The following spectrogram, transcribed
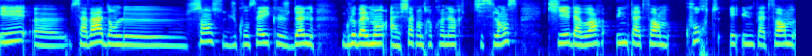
et euh, ça va dans le sens du conseil que je donne globalement à chaque entrepreneur qui se lance, qui est d'avoir une plateforme courte et une plateforme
